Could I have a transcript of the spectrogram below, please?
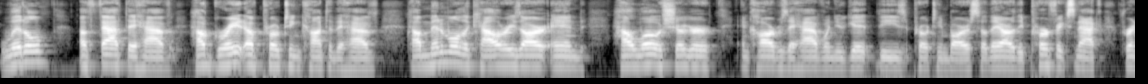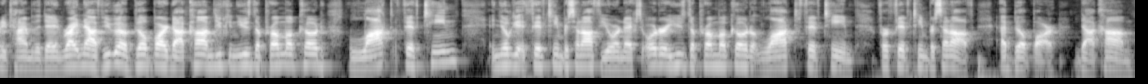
little of fat they have, how great of protein content they have, how minimal the calories are, and how low sugar and carbs they have when you get these protein bars. So they are the perfect snack for any time of the day. And right now, if you go to builtbar.com, you can use the promo code LOCKED15 and you'll get 15% off your next order. Use the promo code LOCKED15 for 15% off at builtbar.com.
